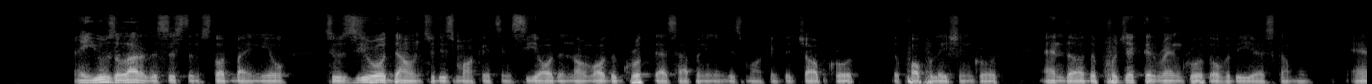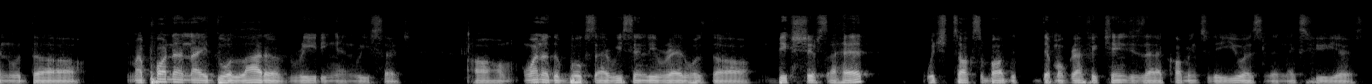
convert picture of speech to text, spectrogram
and use a lot of the systems taught by Neil to zero down to these markets and see all the num- all the growth that's happening in this market, the job growth, the population growth, and uh, the projected rent growth over the years coming. And with my partner and I do a lot of reading and research. Um, one of the books I recently read was the Big Shifts Ahead, which talks about the demographic changes that are coming to the U.S. in the next few years.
